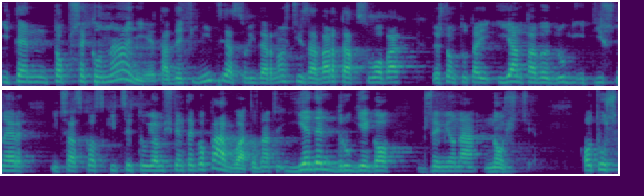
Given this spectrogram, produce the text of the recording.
I ten, to przekonanie, ta definicja solidarności zawarta w słowach, zresztą tutaj i Jan Paweł II, i Tischner, i Trzaskowski cytują świętego Pawła, to znaczy jeden drugiego brzemiona noście. Otóż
